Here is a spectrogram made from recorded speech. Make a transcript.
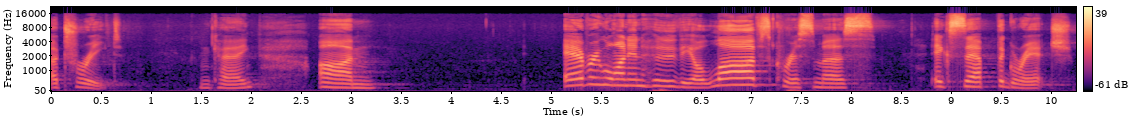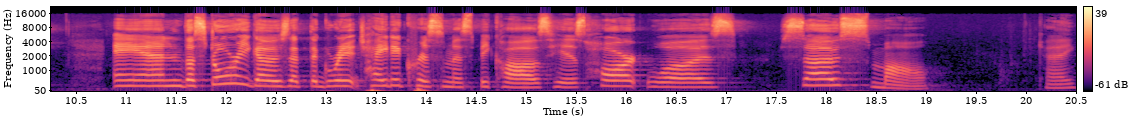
a treat. Okay? Um, everyone in Whoville loves Christmas except the Grinch. And the story goes that the Grinch hated Christmas because his heart was so small. Okay?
